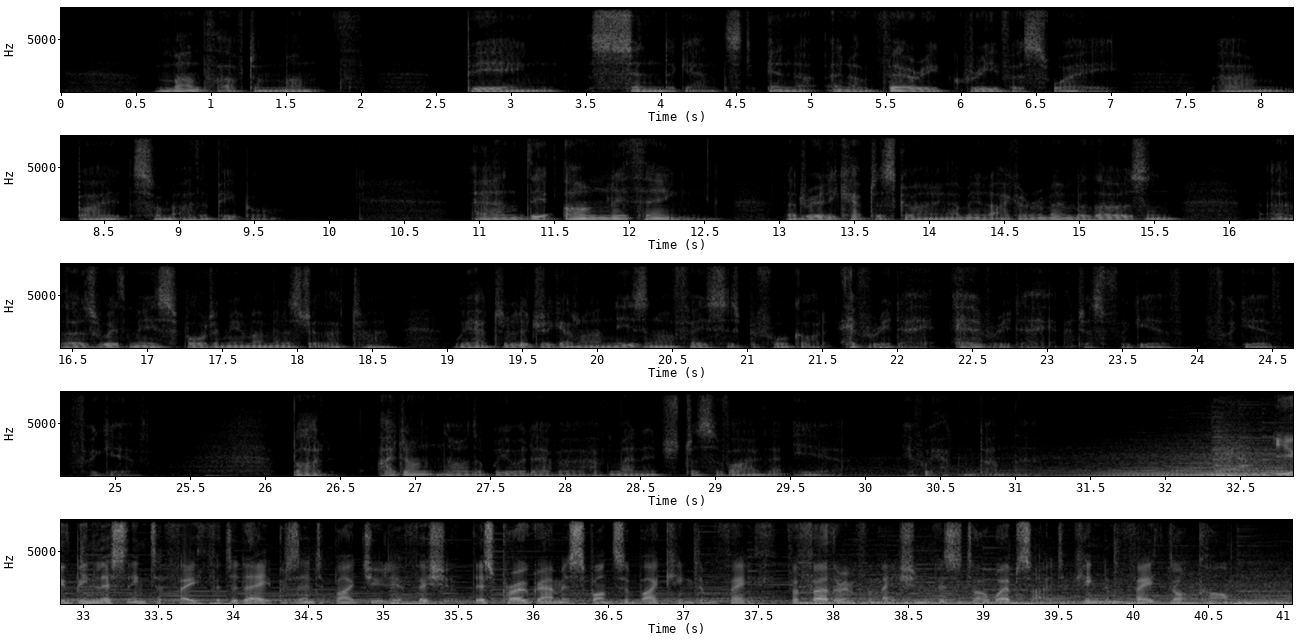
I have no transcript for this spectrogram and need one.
month after month, being sinned against in a, in a very grievous way um, by some other people. And the only thing that really kept us going, I mean, I can remember those and uh, those with me supporting me in my ministry at that time, we had to literally get on our knees and our faces before God every day, every day, and just forgive, forgive, forgive. But I don't know that we would ever have managed to survive that year if we hadn't done that. You've been listening to Faith for Today, presented by Julia Fisher. This program is sponsored by Kingdom Faith. For further information, visit our website, kingdomfaith.com.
